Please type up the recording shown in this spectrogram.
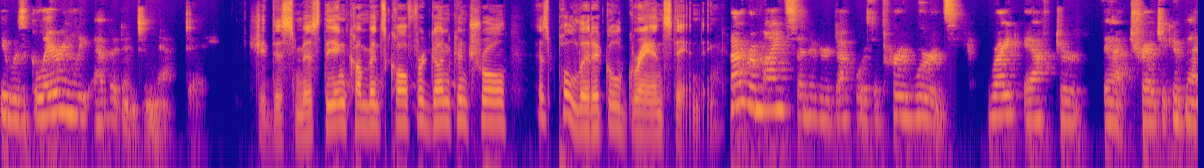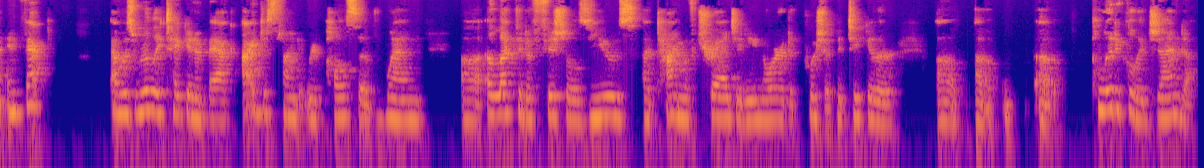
it was glaringly evident in that day. She dismissed the incumbent's call for gun control as political grandstanding. I remind Senator Duckworth of her words right after that tragic event. In fact, I was really taken aback. I just find it repulsive when uh, elected officials use a time of tragedy in order to push a particular uh, uh, uh political agenda.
